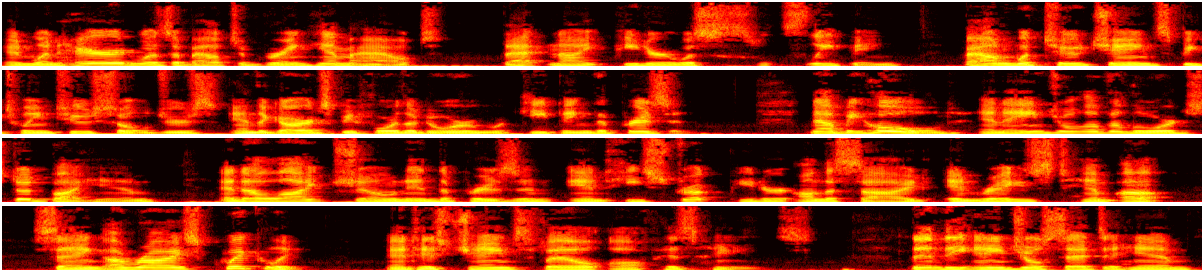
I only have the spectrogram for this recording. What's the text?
And when Herod was about to bring him out, that night Peter was sleeping, bound with two chains between two soldiers, and the guards before the door were keeping the prison. Now behold, an angel of the Lord stood by him, and a light shone in the prison, and he struck Peter on the side and raised him up, saying, Arise quickly. And his chains fell off his hands. Then the angel said to him,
